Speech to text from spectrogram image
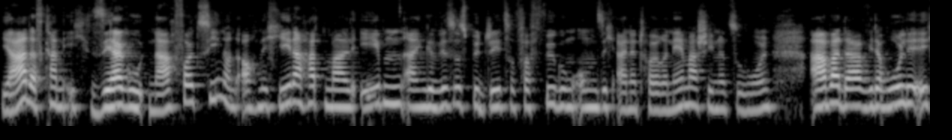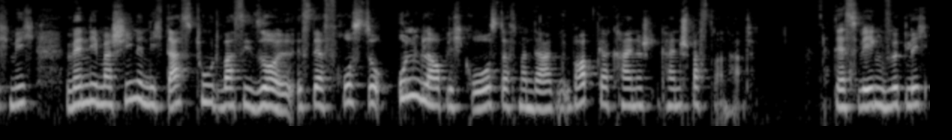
Ja, das kann ich sehr gut nachvollziehen und auch nicht jeder hat mal eben ein gewisses Budget zur Verfügung, um sich eine teure Nähmaschine zu holen. Aber da wiederhole ich mich, wenn die Maschine nicht das tut, was sie soll, ist der Frust so unglaublich groß, dass man da überhaupt gar keine, keinen Spaß dran hat. Deswegen wirklich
